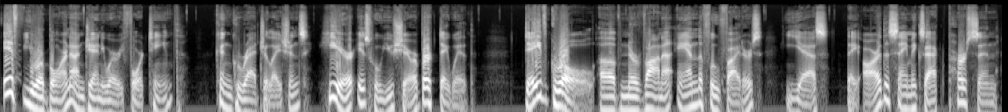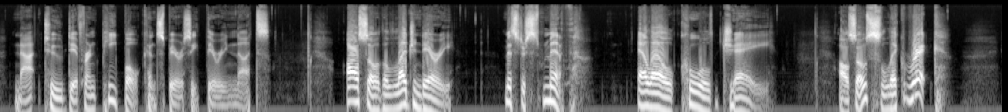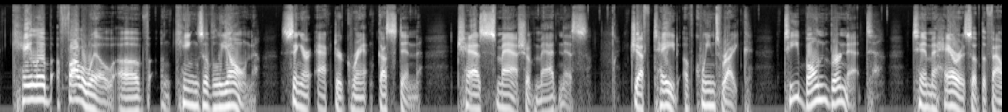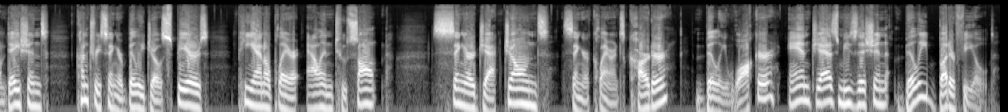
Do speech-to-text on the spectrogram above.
If you were born on January 14th, congratulations. Here is who you share a birthday with Dave Grohl of Nirvana and the Foo Fighters. Yes, they are the same exact person, not two different people, conspiracy theory nuts. Also, the legendary Mr. Smith, LL Cool J. Also, Slick Rick, Caleb Followill of Kings of Leon, singer actor Grant Gustin, Chas Smash of Madness, Geoff Tate of Queensryche, T Bone Burnett, Tim Harris of the Foundations, country singer Billie Jo Spears, piano player Allen Toussaint, singer Jack Jones, singer Clarence Carter, Billy Walker, and jazz musician Billy Butterfield.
